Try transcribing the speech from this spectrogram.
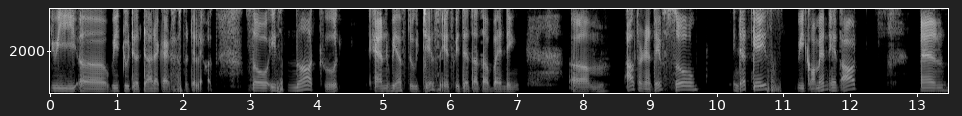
we uh, we do the direct access to the layout. So it's not good and we have to change it with the data binding um, alternative. So in that case we comment it out and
